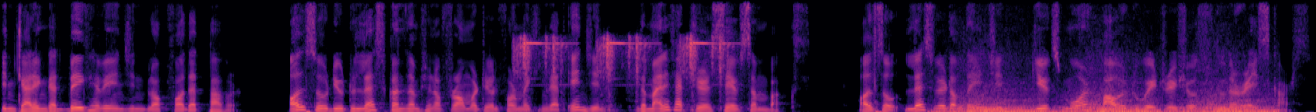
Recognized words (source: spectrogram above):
in carrying that big heavy engine block for that power. Also, due to less consumption of raw material for making that engine, the manufacturer saves some bucks. Also, less weight of the engine gives more power to weight ratios to the race cars.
